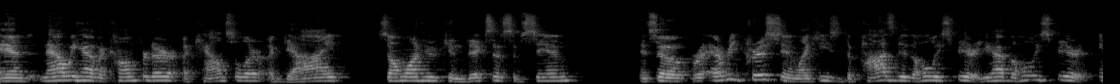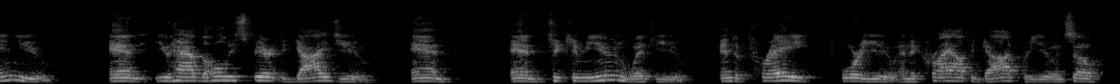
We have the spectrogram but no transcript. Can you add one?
and now we have a comforter, a counselor, a guide, someone who convicts us of sin. And so for every Christian, like he's deposited the Holy Spirit, you have the Holy Spirit in you and you have the Holy Spirit to guide you and and to commune with you and to pray for you and to cry out to God for you. And so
